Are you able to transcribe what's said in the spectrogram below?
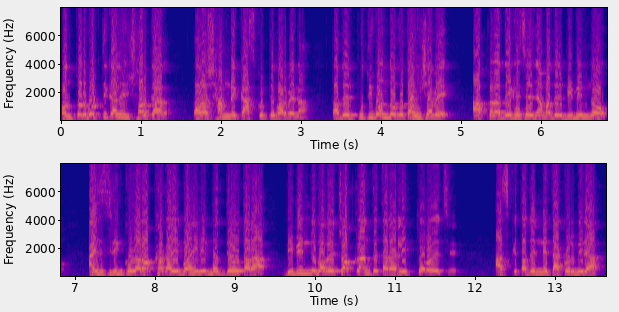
অন্তর্বর্তীকালীন সরকার, তারা সামনে কাজ করতে পারবে না। তাদের প্রতিবন্ধকতা হিসাবে আপনারা দেখেছেন আমাদের বিভিন্ন আইন শৃঙ্খলা রক্ষাকারী বাহিনীর মধ্যেও তারা বিভিন্নভাবে চক্রান্তে তারা লিপ্ত রয়েছে। আজকে তাদের নেতাকর্মীরা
